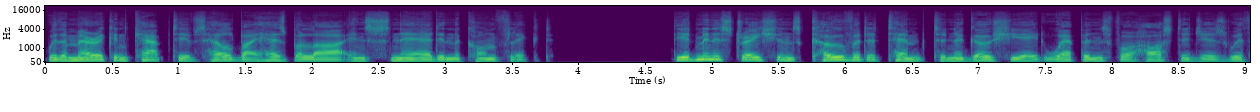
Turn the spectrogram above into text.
with American captives held by Hezbollah ensnared in the conflict. The administration's covert attempt to negotiate weapons for hostages with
